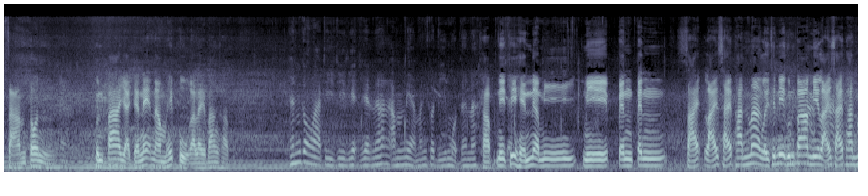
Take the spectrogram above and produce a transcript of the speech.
13 ต้นจ้ะคุณป้าอยากจะแนะนำให้ปลูกอะไรบ้างครับ ฉันก็ว่าที่ที่เรียนนั้นอำเนี่ยมันก็ดีหมดแล้วนะครับนี่ที่เห็นเนี่ยมีมีเป็นเป็นสายหลายสายพันธุ์มากเลยที่นี่คุณป้ามีหลายสายพันธุ์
